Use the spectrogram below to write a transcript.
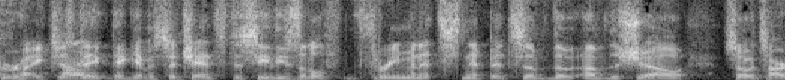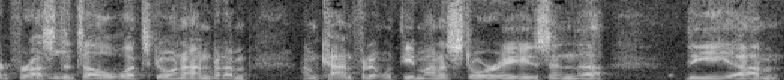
Right. Just they, they give us a chance to see these little three minute snippets of the of the show. So it's hard for us to tell what's going on, but I'm I'm confident with the amount of stories and the the um,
